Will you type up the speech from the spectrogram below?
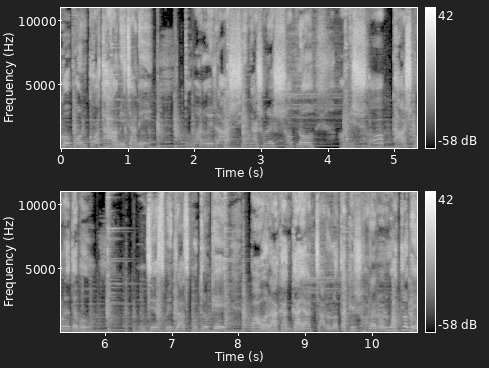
গোপন কথা আমি জানি। তোমার ওই রাজ সিংহাসনের স্বপ্ন আমি সব ফাঁস করে দেব। জেসমিন রাজপুত্রকে পাওয়ার আকাঙ্ক্ষায় আর চারুলতাকে সরানোর মতলবে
